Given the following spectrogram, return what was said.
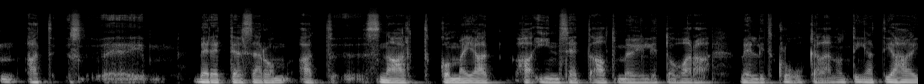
mm, att eh, berättelser om att snart kommer jag att ha insett allt möjligt och vara väldigt klok eller någonting. Att jag har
